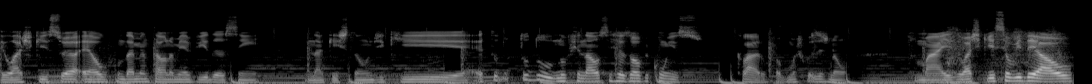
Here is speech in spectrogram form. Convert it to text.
eu acho que isso é, é algo fundamental na minha vida, assim, na questão de que é tudo, tudo no final se resolve com isso. Claro, algumas coisas não. Mas eu acho que esse é o ideal,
